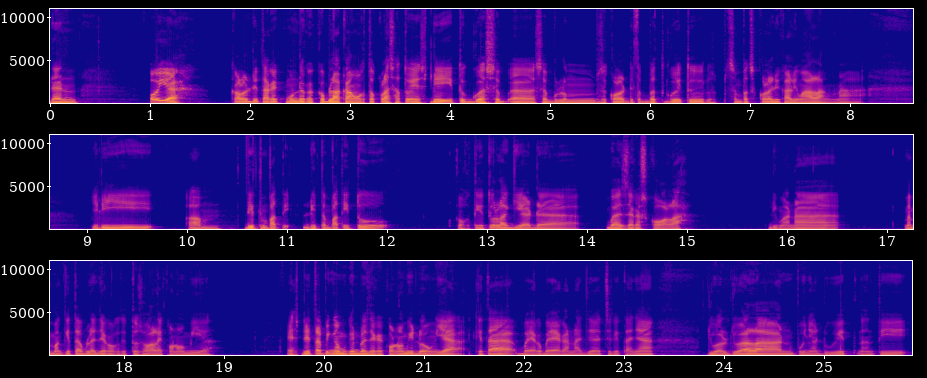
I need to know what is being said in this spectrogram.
Dan oh iya kalau ditarik mundur ke belakang waktu kelas 1 SD itu gue se uh, sebelum sekolah di Tebet gue itu sempat sekolah di Kalimalang. Nah jadi um, di tempat di tempat itu waktu itu lagi ada bazar sekolah di mana memang kita belajar waktu itu soal ekonomi ya. SD tapi nggak mungkin belajar ekonomi dong. Ya kita bayar-bayaran aja ceritanya. Jual-jualan punya duit nanti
